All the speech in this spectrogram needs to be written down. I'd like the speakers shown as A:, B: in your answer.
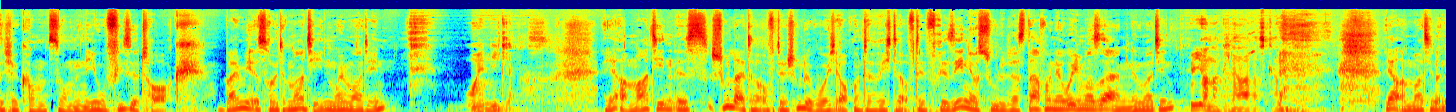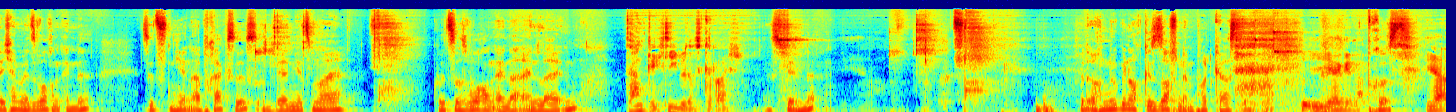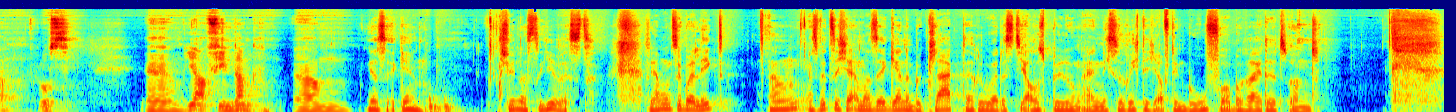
A: herzlich willkommen zum Neo Physio Talk. Bei mir ist heute Martin. Moin Martin.
B: Moin Niklas.
A: Ja, Martin ist Schulleiter auf der Schule, wo ich auch unterrichte, auf der Fresenius-Schule. Das darf man ja ruhig mal sagen, ne Martin?
B: Ja, na klar, das kannst
A: du. ja, und Martin und ich haben jetzt Wochenende, sitzen hier in der Praxis und werden jetzt mal kurz das Wochenende einleiten.
B: Danke, ich liebe das Geräusch.
A: Das ist schön, ne? Wird auch nur genug gesoffen im Podcast.
B: ja, genau.
A: Prost.
B: Ja, Prost. Äh, ja, vielen Dank.
A: Ähm, ja, sehr gern. Schön, dass du hier bist. Wir haben uns überlegt, ähm, es wird sich ja immer sehr gerne beklagt darüber, dass die Ausbildung einen nicht so richtig auf den Beruf vorbereitet und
